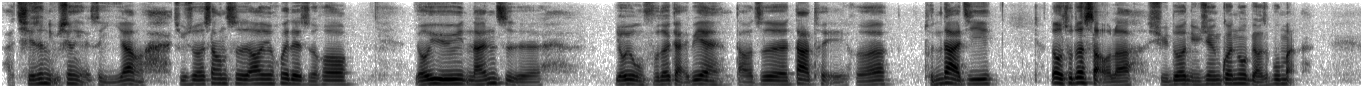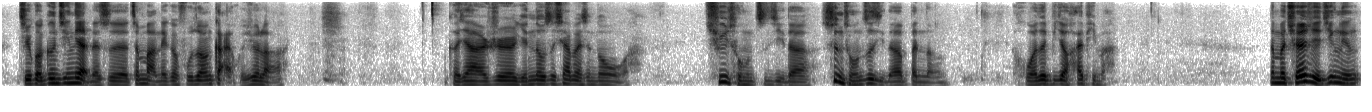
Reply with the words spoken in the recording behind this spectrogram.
啊其实女性也是一样啊。据说上次奥运会的时候，由于男子游泳服的改变，导致大腿和臀大肌露出的少了，许多女性观众表示不满。结果更经典的是，真把那个服装改回去了。可想而知，人都是下半身动物啊，屈从自己的、顺从自己的本能，活得比较 happy 嘛。那么泉水精灵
